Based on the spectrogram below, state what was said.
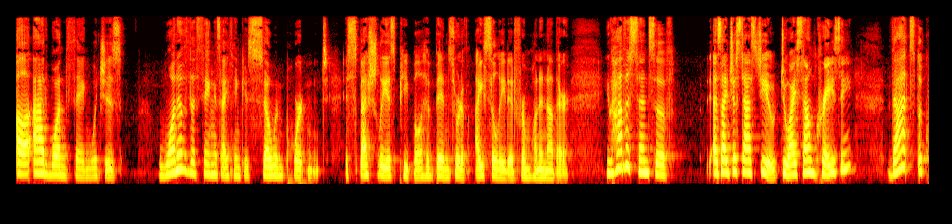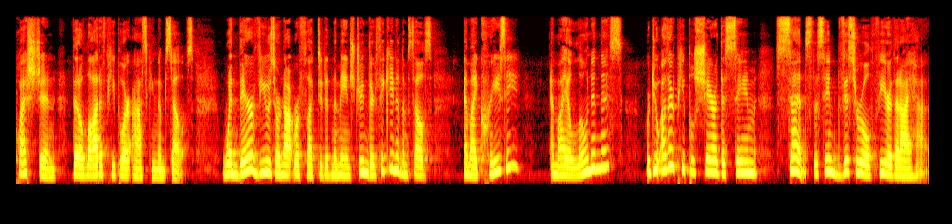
I'll add one thing, which is one of the things I think is so important, especially as people have been sort of isolated from one another. You have a sense of, as I just asked you, do I sound crazy? That's the question that a lot of people are asking themselves. When their views are not reflected in the mainstream, they're thinking to themselves, Am I crazy? Am I alone in this? Or do other people share the same sense, the same visceral fear that I have?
